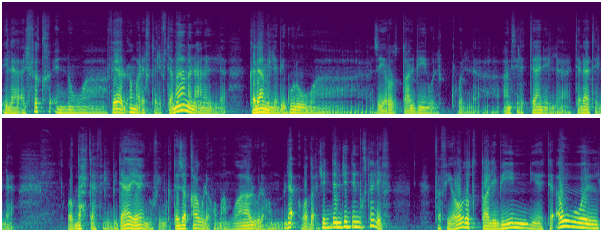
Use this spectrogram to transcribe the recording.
إلى الفقه أنه فعل عمر يختلف تماما عن الكلام اللي بيقولوا زي روض الطالبين والأمثلة الثانية الثلاثة اللي وضحتها في البداية أنه في مرتزقة ولهم أموال ولهم لا وضع جدا جدا مختلف. ففي روضة الطالبين يتأول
